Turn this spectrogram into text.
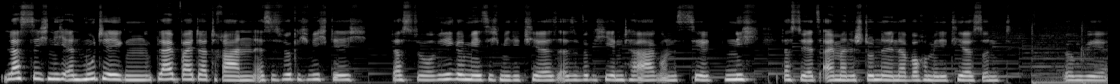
lass dich nicht entmutigen, bleib weiter dran. Es ist wirklich wichtig, dass du regelmäßig meditierst, also wirklich jeden Tag. Und es zählt nicht, dass du jetzt einmal eine Stunde in der Woche meditierst und irgendwie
